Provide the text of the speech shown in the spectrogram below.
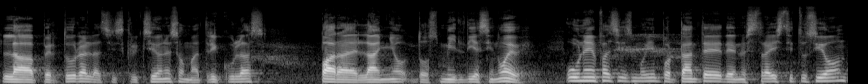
la apertura de las inscripciones o matrículas para el año 2019. Un énfasis muy importante de nuestra institución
